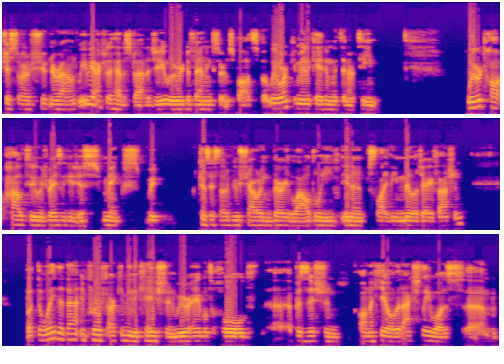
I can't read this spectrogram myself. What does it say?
just sort of shooting around. We, we actually had a strategy. We were defending certain spots, but we weren't communicating within our team. We were taught how to, which basically just makes consists out of you shouting very loudly in a slightly military fashion. But the way that that improved our communication, we were able to hold a position on a hill that actually was um,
